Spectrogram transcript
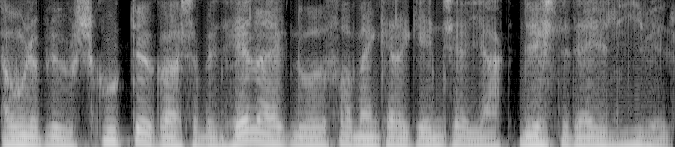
at hun er blevet skudt, det gør sig men heller ikke noget, for man kan da gentage jagt næste dag alligevel.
